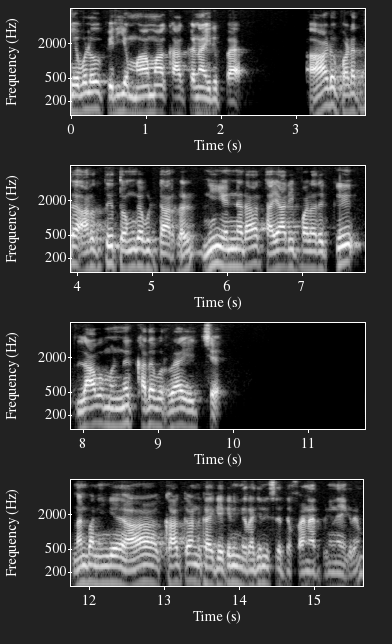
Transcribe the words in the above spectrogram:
எவ்வளவு பெரிய மாமா காக்கனா இருப்ப? ஆடு படத்தை அறுத்து தொங்க விட்டார்கள். நீ என்னடா தயாரிப்பாளருக்கு லாபம்னு கதவுற எச்ச. நண்பா நீங்கள் ஆ காக்கான்னு காய் கேட்க நீங்கள் ரஜினி சார்ட்ட ஃபேனாக இருப்பீங்கன்னு நினைக்கிறேன்.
